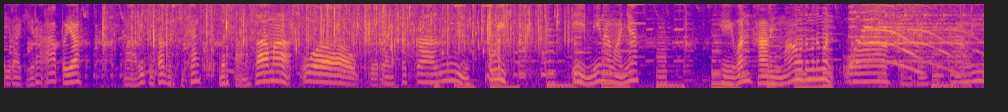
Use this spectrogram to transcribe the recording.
Kira-kira apa ya? Mari kita bersihkan bersama-sama. Wow, keren sekali. Wih, ini namanya hewan harimau teman-teman. Wah, keren sekali.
